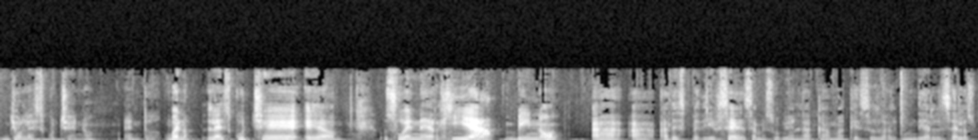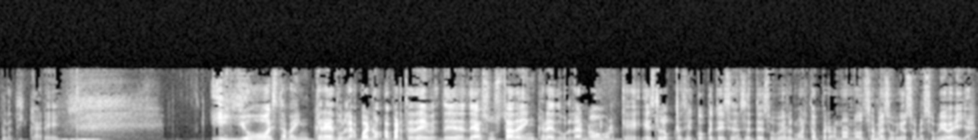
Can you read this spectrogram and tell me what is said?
yo la escuché, ¿no? Entonces, bueno, la escuché, eh, su energía vino a, a- a despedirse, se me subió en la cama, que eso algún día se los platicaré. Y yo estaba incrédula, bueno, aparte de, de- de asustada e incrédula, ¿no? Porque es lo clásico que te dicen, se te subió el muerto, pero no, no se me subió, se me subió ella.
